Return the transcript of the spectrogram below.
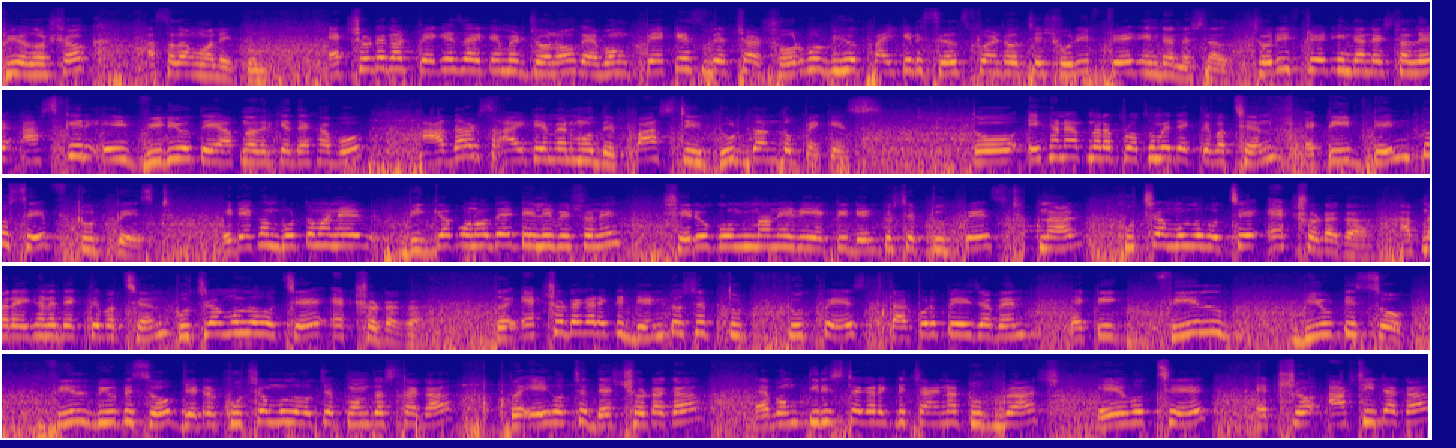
প্রিয় দর্শক, আসসালামু আলাইকুম। একশো টাকার প্যাকেজ আইটেমের জনক এবং প্যাকেজ ব্যবসার সর্ববৃহৎ পাইকারি সেলস পয়েন্ট হচ্ছে Sharif trade international Sharif trade ইন্টারন্যাশনালের আজকের এই ভিডিওতে আপনাদেরকে দেখাবো আদার্স আইটেমের মধ্যে পাঁচটি দুর্দান্ত প্যাকেজ তো এখানে আপনারা প্রথমে দেখতে পাচ্ছেন একটি ডেন্টো সেফ টুথপেস্ট এটা এখন বর্তমানে বিজ্ঞাপনও দেয় টেলিভিশনে। সেরকম মানেরই একটি ডেন্টোসেপ টুথপেস্ট। আপনার খুচরা মূল্য হচ্ছে একশো টাকা। আপনারা এখানে দেখতে পাচ্ছেন, খুচরা মূল্য হচ্ছে একশো টাকা। তো একশো টাকার একটি ডেন্টোসেপ টুথপেস্ট, তারপরে পেয়ে যাবেন একটি feel beauty soap. Feel beauty soap, যেটার খুচরা মূল্য হচ্ছে পঞ্চাশ টাকা। তো এই হচ্ছে দেড়শো টাকা এবং তিরিশ টাকার একটি চায়না টুথব্রাশ। এ হচ্ছে একশো আশি টাকা।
